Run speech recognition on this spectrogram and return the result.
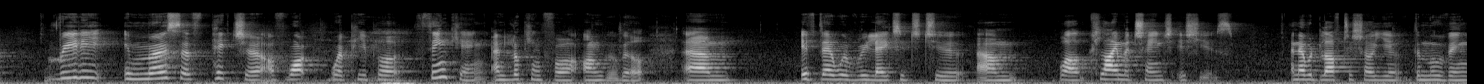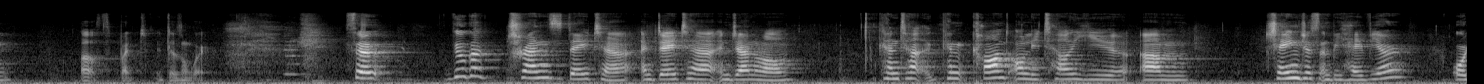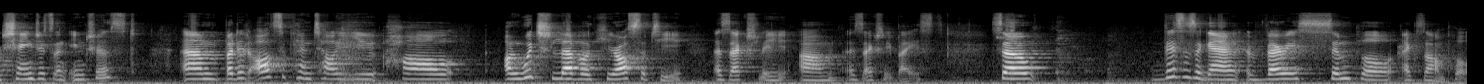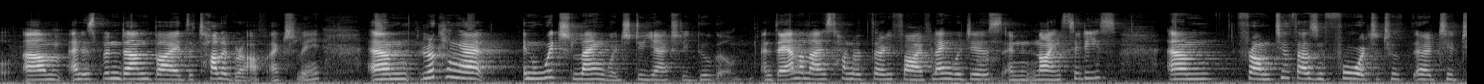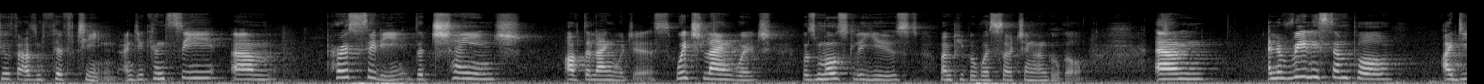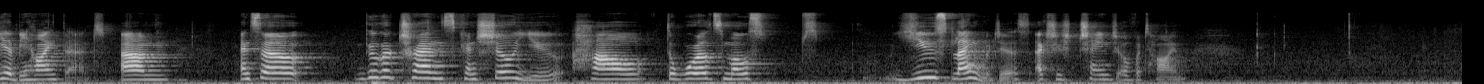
really immersive picture of what were people thinking and looking for on Google um, if they were related to, um, well, climate change issues. And I would love to show you the moving Earth, but it doesn't work. So Google Trends data and data in general can, can, can't only tell you um, changes in behavior or changes in interest, um, but it also can tell you how, on which level curiosity is actually, um, is actually based. So this is again a very simple example, um, and it's been done by the Telegraph actually, um, looking at in which language do you actually Google. And they analyzed 135 languages in nine cities. Um, from 2004 to, two, uh, to 2015. And you can see um, per city the change of the languages, which language was mostly used when people were searching on Google. Um, and a really simple idea behind that. Um, and so Google Trends can show you how the world's most used languages actually change over time.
